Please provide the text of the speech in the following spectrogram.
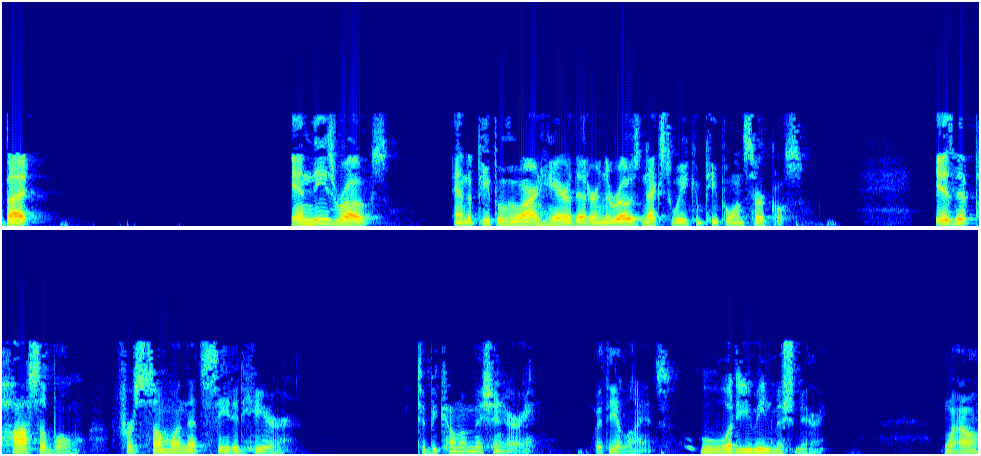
But in these rows, and the people who aren't here that are in the rows next week and people in circles, is it possible for someone that's seated here to become a missionary with the Alliance? What do you mean missionary? Well,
